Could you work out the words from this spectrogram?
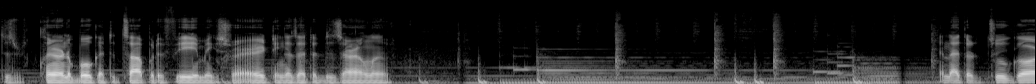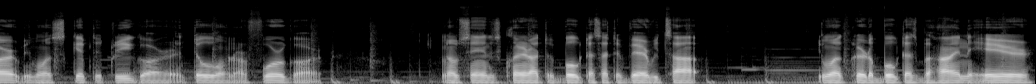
Just clearing the bulk at the top of the feed, making sure everything is at the desired length. And after the two guard, we're gonna skip the three guard and throw on our four guard. You know what I'm saying? Just clearing out the bulk that's at the very top. You wanna clear the bulk that's behind the air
